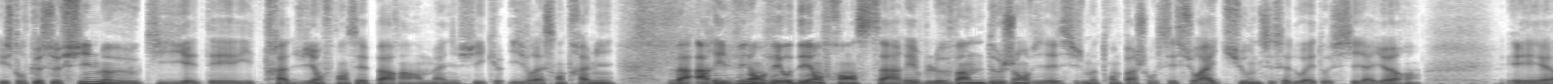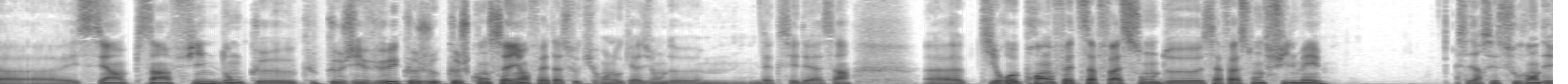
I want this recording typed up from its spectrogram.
il se trouve que ce film, euh, qui était traduit en français par un magnifique Ivresse entre amis, va arriver en VOD en France. Ça arrive le 22 janvier, si je me trompe pas. Je crois que c'est sur iTunes et ça doit être aussi ailleurs. Et, euh, et c'est un, un, film donc que, que j'ai vu et que je, que je conseille en fait à ceux qui auront l'occasion d'accéder à ça, euh, qui reprend en fait sa façon de sa façon de filmer c'est-à-dire c'est souvent des,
